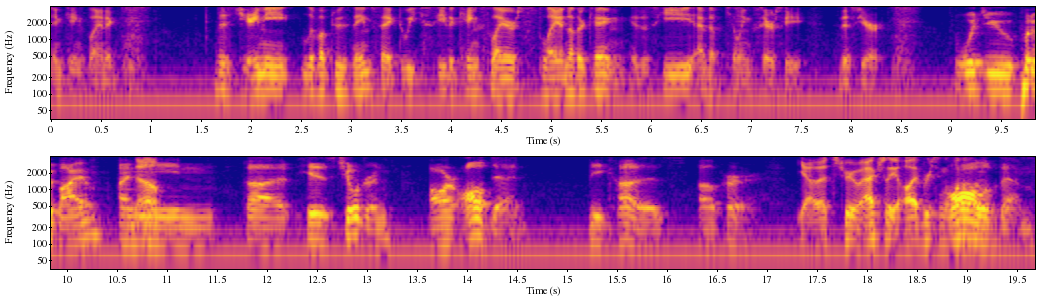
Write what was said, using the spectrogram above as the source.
in King's Landing does Jaime live up to his namesake? Do we see the Kingslayer slay another king? Is does he end up killing Cersei this year? Would you put it by him? I No. mean, uh, his children are all dead because of her. Yeah, that's true. Actually, every single one All of them. of them.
